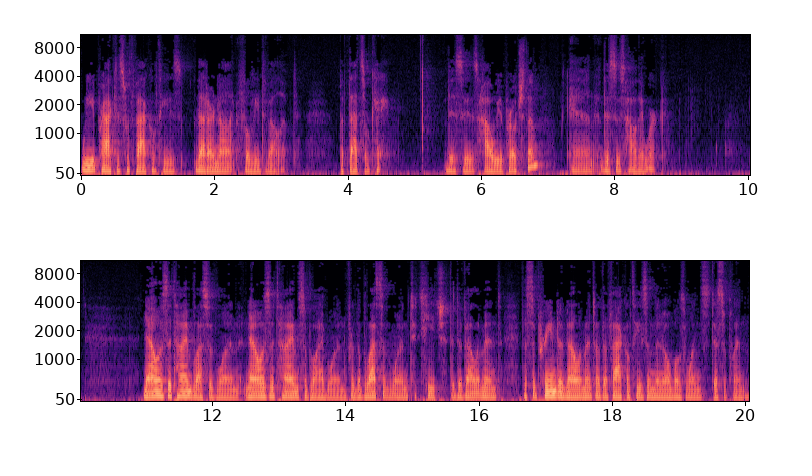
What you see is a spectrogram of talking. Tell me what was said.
we practice with faculties that are not fully developed, but that's okay. This is how we approach them, and this is how they work. Now is the time, Blessed One, now is the time, Sublime One, for the Blessed One to teach the development, the supreme development of the faculties in the Noble One's discipline.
